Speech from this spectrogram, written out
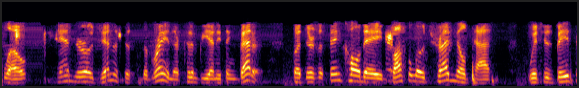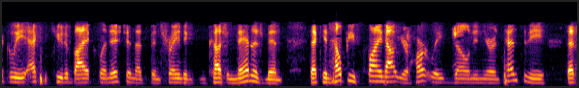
flow, and neurogenesis to the brain. There couldn't be anything better. But there's a thing called a buffalo treadmill test which is basically executed by a clinician that's been trained in concussion management that can help you find out your heart rate zone and your intensity that's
